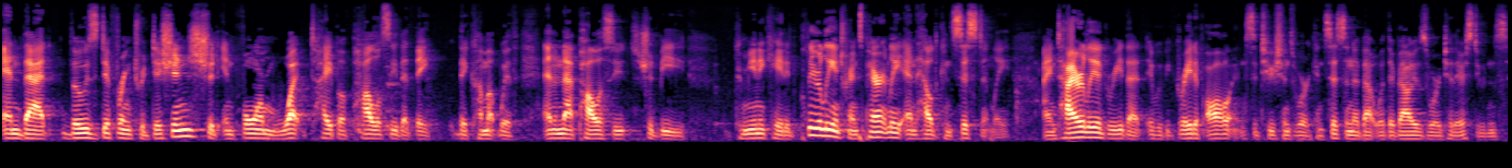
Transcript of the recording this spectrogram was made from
and that those differing traditions should inform what type of policy that they, they come up with. And then that policy should be communicated clearly and transparently and held consistently. I entirely agree that it would be great if all institutions were consistent about what their values were to their students.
